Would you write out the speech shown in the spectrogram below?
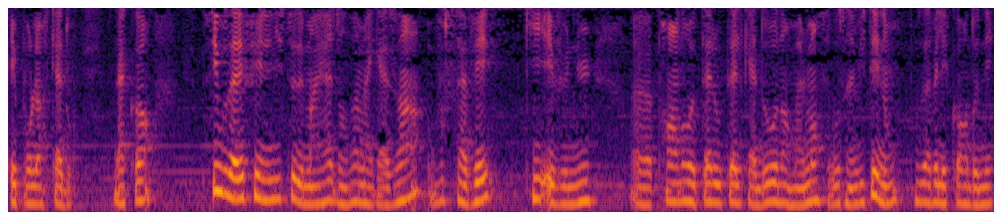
et pour leurs cadeaux. D'accord? Si vous avez fait une liste de mariage dans un magasin, vous savez qui est venu euh, prendre tel ou tel cadeau. Normalement, c'est vos invités, non? Vous avez les coordonnées,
